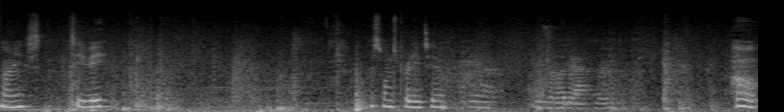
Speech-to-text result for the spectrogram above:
Nice. TV. This one's pretty too. Yeah, there's another bathroom. Oh,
